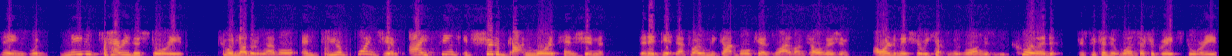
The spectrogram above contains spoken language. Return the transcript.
things would maybe carry this story to another level. And to your point, Jim, I think it should have gotten more attention than it did. That's why when we got Volquez live on television, I wanted to make sure we kept him as long as we could, just because it was such a great story.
